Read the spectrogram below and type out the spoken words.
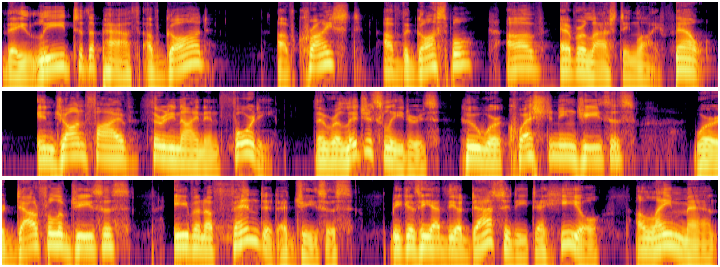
they lead to the path of God, of Christ, of the gospel, of everlasting life. Now, in John 5 39 and 40, the religious leaders who were questioning Jesus, were doubtful of Jesus, even offended at Jesus because he had the audacity to heal a lame man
